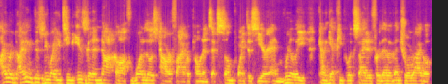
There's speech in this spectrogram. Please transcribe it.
I would, I think this BYU team is going to knock off one of those Power Five opponents at some point this year and really kind of get people excited for them eventual arrival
